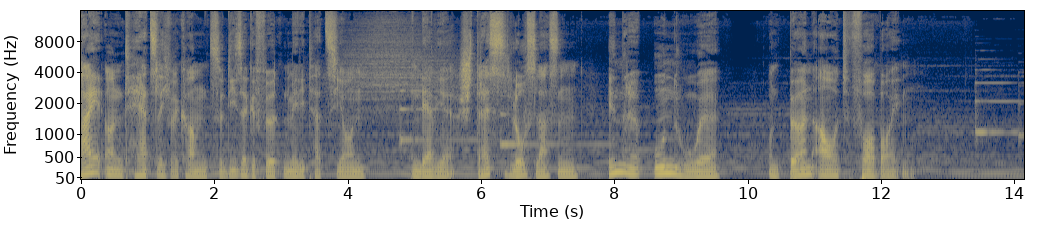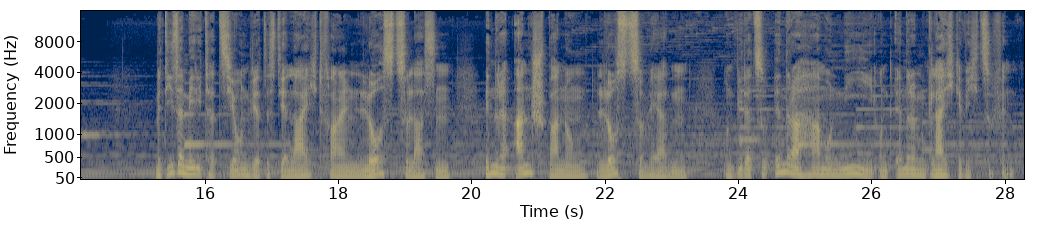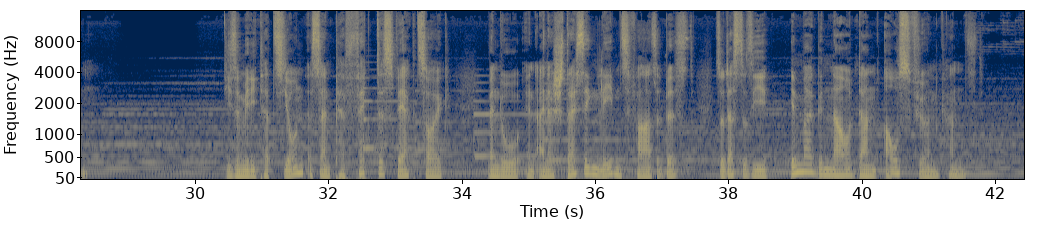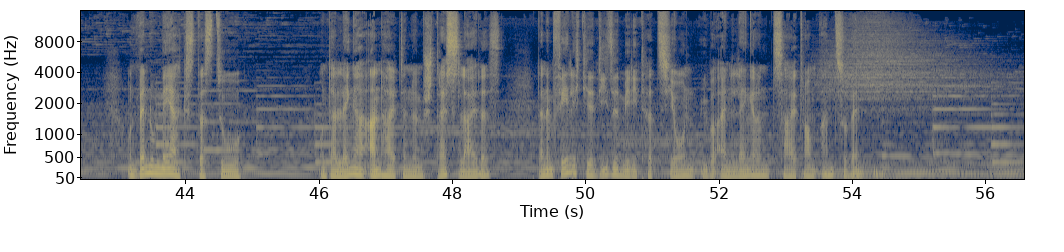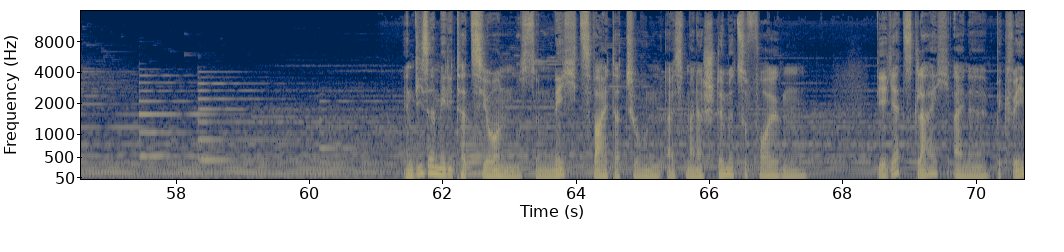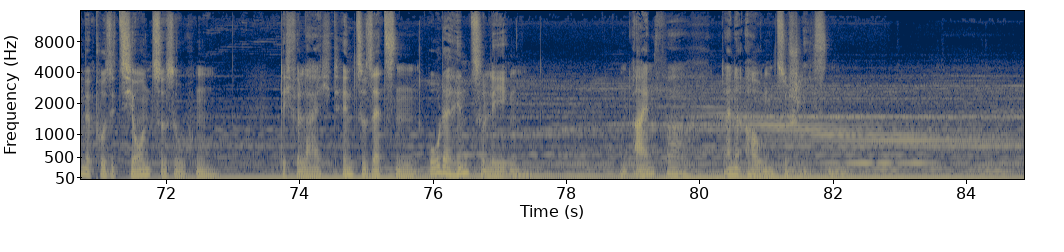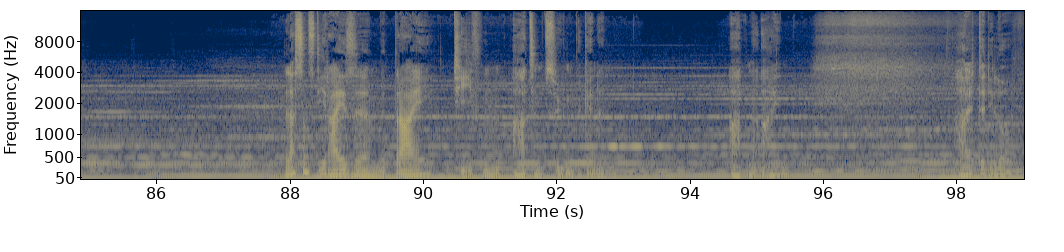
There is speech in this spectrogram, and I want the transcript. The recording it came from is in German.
Hi und herzlich willkommen zu dieser geführten Meditation, in der wir Stress loslassen, innere Unruhe und Burnout vorbeugen. Mit dieser Meditation wird es dir leicht fallen, loszulassen, innere Anspannung loszuwerden und wieder zu innerer Harmonie und innerem Gleichgewicht zu finden. Diese Meditation ist ein perfektes Werkzeug, wenn du in einer stressigen Lebensphase bist, sodass du sie immer genau dann ausführen kannst. Und wenn du merkst, dass du unter länger anhaltendem Stress leidest, dann empfehle ich dir, diese Meditation über einen längeren Zeitraum anzuwenden. In dieser Meditation musst du nichts weiter tun, als meiner Stimme zu folgen, dir jetzt gleich eine bequeme Position zu suchen, dich vielleicht hinzusetzen oder hinzulegen und einfach deine Augen zu schließen. Lass uns die Reise mit drei tiefen Atemzügen beginnen. Atme ein, halte die Luft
